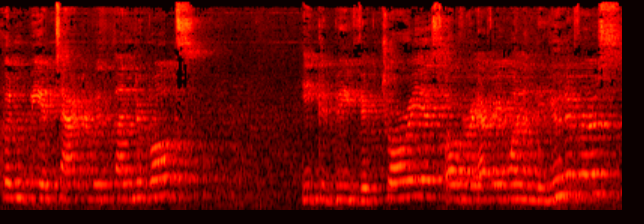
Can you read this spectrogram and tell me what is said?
couldn't be attacked with thunderbolts, he could be victorious over everyone in the universe,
